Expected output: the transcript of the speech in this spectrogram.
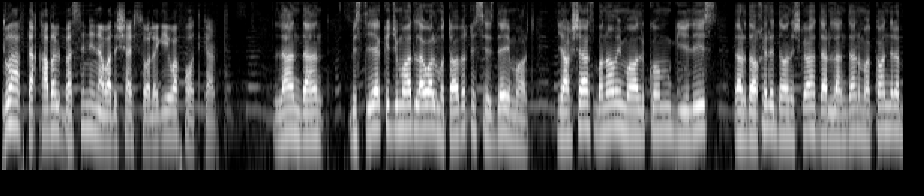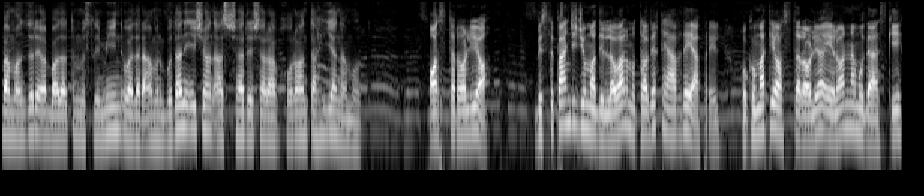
دو هفته قبل به سن 96 سالگی وفات کرد. لندن 21 جمادی الاول مطابق 13 مارچ یک شخص به نام مالکوم گیلیس در داخل دانشگاه در لندن مکان را به منظور عبادت مسلمین و در امن بودن ایشان از شر شرابخوران تهیه نمود. استرالیا 25 جمادی الاول مطابق 17 اپریل حکومت استرالیا اعلان نموده است که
